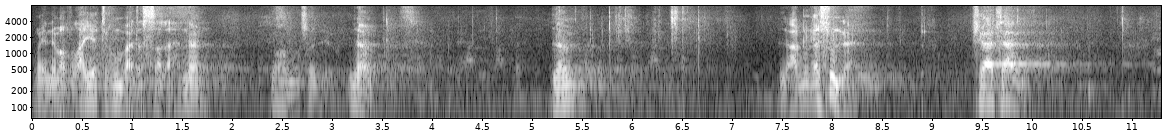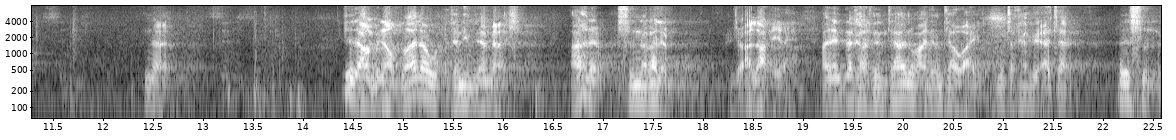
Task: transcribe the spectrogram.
وإنما الضحية تكون بعد الصلاة. نعم. اللهم صل نعم. نعم. العقيقة سنة. شاتان. نعم. جذع من الضان أو ثني من الماس غنم السنة غنم. العقيقة عن الذكر ثنتان وعن الأنثى واحدة. متكافئتان. هذه السنة.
